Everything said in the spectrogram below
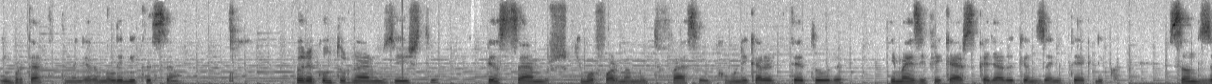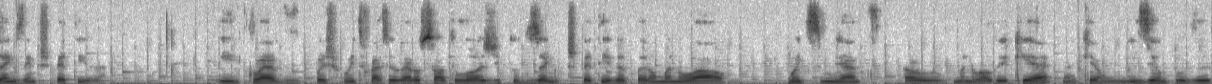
importante, também era uma limitação. Para contornarmos isto, pensamos que uma forma muito fácil de comunicar a arquitetura e mais eficaz, se calhar, do que um desenho técnico, são desenhos em perspectiva. E claro, depois foi muito fácil dar o salto lógico do desenho de perspectiva para um manual muito semelhante ao manual do IKEA, né, que é um exemplo de,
